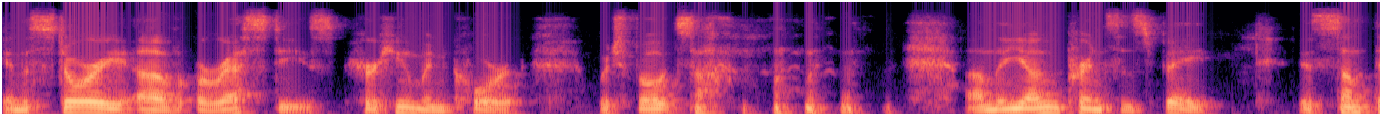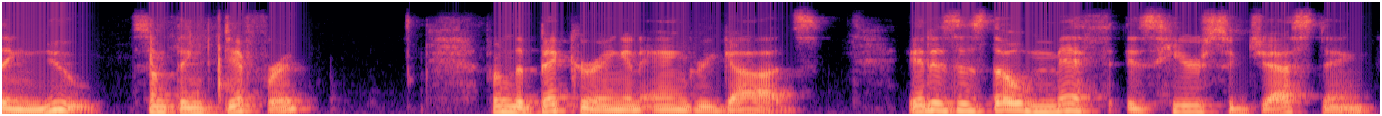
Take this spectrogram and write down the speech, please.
in the story of Orestes, her human court, which votes on on the young prince's fate, is something new, something different from the bickering and angry gods. It is as though myth is here suggesting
